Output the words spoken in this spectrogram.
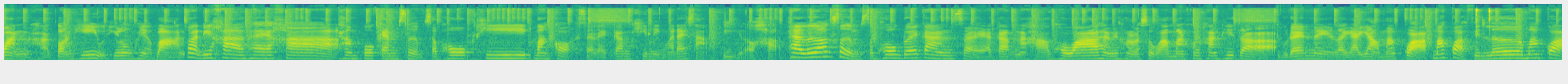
วันค่ะ ตอนที่อยู่ที่โรงพยาบาล สวัสดีค่ะแพรค่ะทำโปรแกรมเสริมสะโพกที่บางกอกศัลยกรรมคลินิกมาได้ 3 ปีแล้วค่ะ แพรเลือกเสริมสะโพกด้วยการศัลยกรรมนะคะ เพราะว่าแพรมีความรู้สึกว่ามันค่อนข้างที่จะอยู่ได้ในระยะยาวมากกว่า มากกว่าฟิลเลอร์ มากกว่า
